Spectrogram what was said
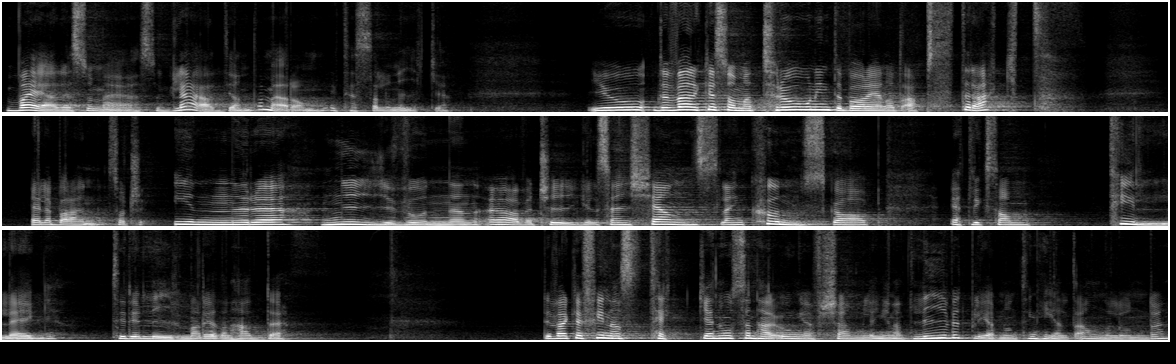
Vad är det som är så glädjande med dem i Thessalonike? Jo, det verkar som att tron inte bara är något abstrakt eller bara en sorts inre, nyvunnen övertygelse, en känsla, en kunskap, ett liksom tillägg till det liv man redan hade. Det verkar finnas tecken hos den här unga församlingen att livet blev någonting helt annorlunda.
